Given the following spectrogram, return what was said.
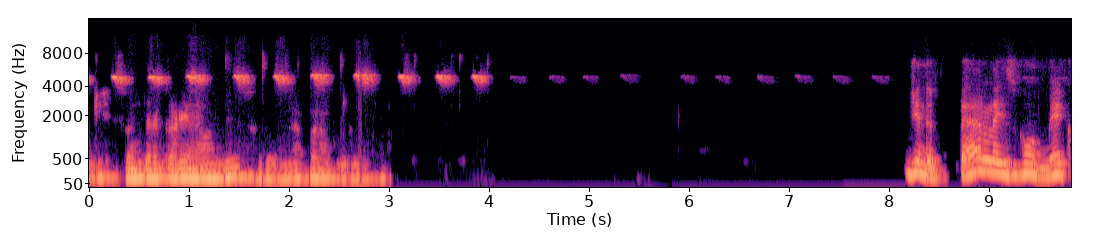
ஓகே ஸோ இந்த ரெக்கார்டே நான் வந்து ஒரு மேப்பாக நான் கொடுக்குறேன் இந்த பேரலைஸ்க்கும் மேக்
